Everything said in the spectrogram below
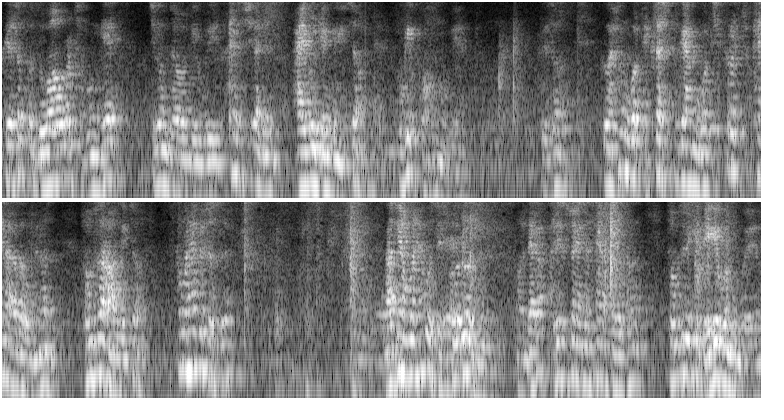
그래서 그 노하우를 적은 게 지금 저기 우리 씨가 지금 바이블 경영이죠. 그게 그 항목이에요. 그래서 그 항목을 149개 항목을 체크를 쭉 해나가다 보면은 점수가 나오겠죠. 한번 해보셨어요? 나중에 한번 해보세요. 그거를 어, 내가 관리소장에서 생각하고서는 점수를 이렇게 매겨보는 거예요.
